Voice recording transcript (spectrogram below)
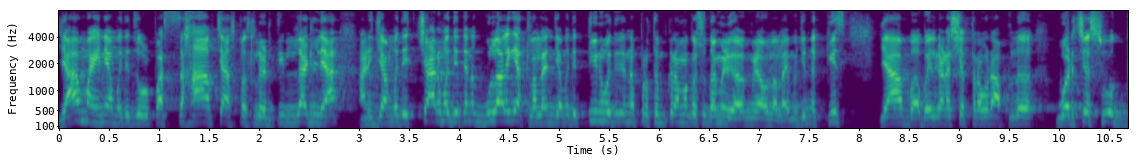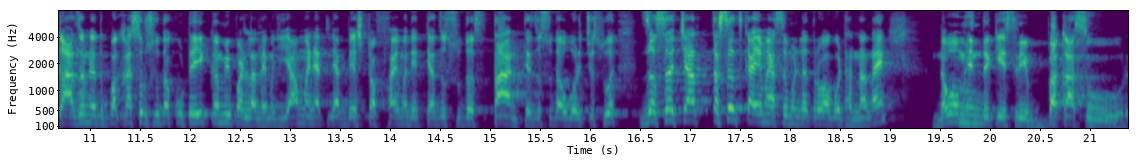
या महिन्यामध्ये जवळपास सहाच्या आसपास लढती लढल्या आणि ज्यामध्ये चारमध्ये त्यानं गुलाल घेतला आणि ज्यामध्ये तीनमध्ये त्यानं प्रथम क्रमांक सुद्धा मिळवा आहे. म्हणजे नक्कीच या बैलगाडा क्षेत्रावर आपलं वर्चस्व गाजवण्यात बकासूर सुद्धा कुठेही कमी पडला नाही. म्हणजे या महिन्यातल्या बेस्ट ऑफ फायमध्ये त्याचं सुद्धा स्थान त्याचं सुद्धा वर्चस्व जसंच्या तसंच कायम आहे असं म्हटलं तर वागो ठरणार नाही. नवम हिंद केसरी बकासूर.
